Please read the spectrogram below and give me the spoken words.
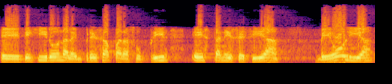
eh, de Girón a la empresa para suplir esta necesidad. Veolia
